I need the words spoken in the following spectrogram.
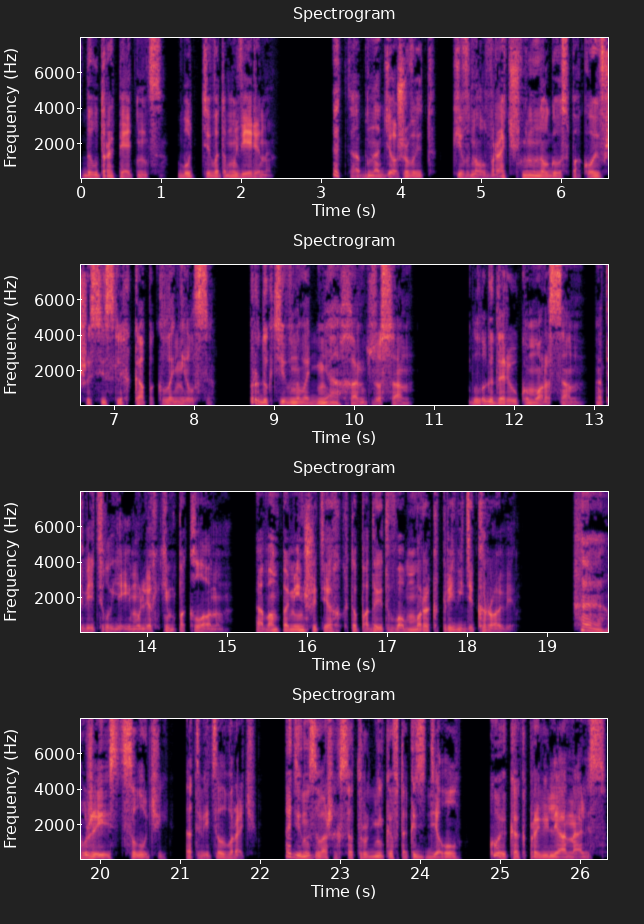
«До утра пятницы. Будьте в этом уверены». «Это обнадеживает», — кивнул врач, немного успокоившись и слегка поклонился. «Продуктивного дня, Ханзо-сан». «Благодарю, Кумора-сан», — ответил я ему легким поклоном. «А вам поменьше тех, кто падает в обморок при виде крови». «Ха, уже есть случай», — ответил врач. «Один из ваших сотрудников так и сделал. Кое-как провели анализ».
